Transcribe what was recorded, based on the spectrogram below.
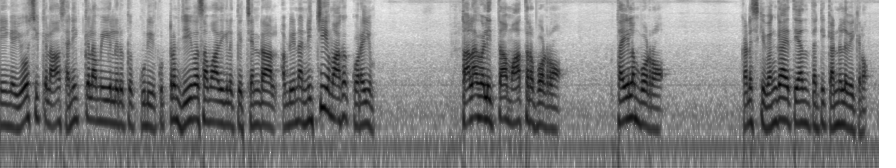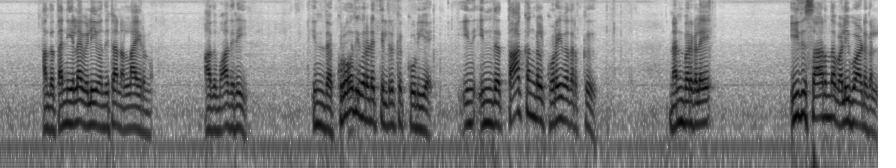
நீங்கள் யோசிக்கலாம். சனிக்கிழமையில் இருக்கக்கூடிய குற்றம் ஜீவசமாதிகளுக்கு சென்றால் அப்படின்னா நிச்சயமாக குறையும். தலைவலித்தா மாத்திரை போடுறோம் தைலம் போடுறோம். கடைசிக்கு வெங்காயத்தையாவது தட்டி கண்ணில் வைக்கிறோம். அந்த தண்ணியெல்லாம் வெளியே வந்துட்டால் நல்லாயிடணும் அது மாதிரி இந்த குரோதி வருடத்தில் இருக்கக்கூடிய இ- இந்த தாக்கங்கள் குறைவதற்கு நண்பர்களே இது சார்ந்த வழிபாடுகள்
